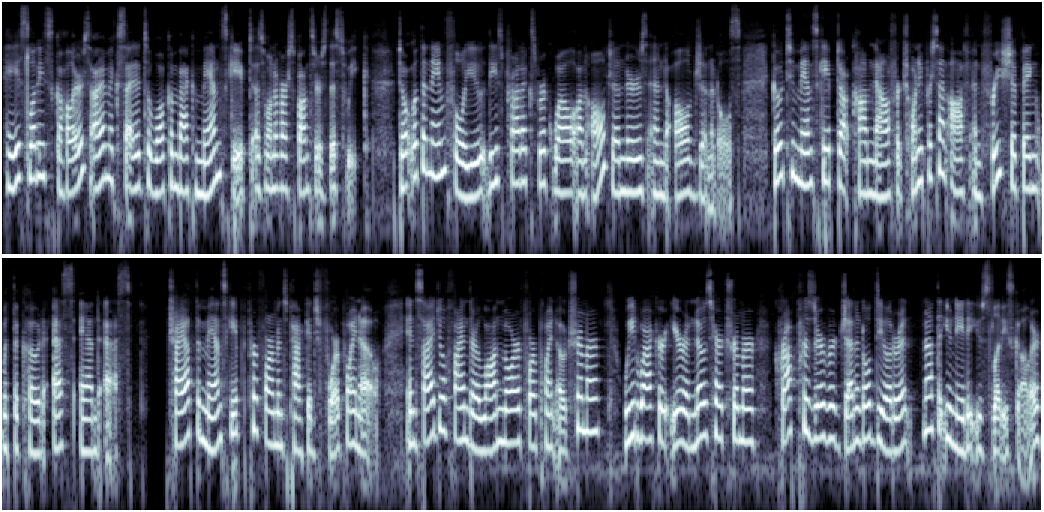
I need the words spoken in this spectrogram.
Hey, slutty scholars. I am excited to welcome back Manscaped as one of our sponsors this week. Don't let the name fool you. These products work well on all genders and all genitals. Go to manscaped.com now for 20% off and free shipping with the code S and S. Try out the Manscaped Performance Package 4.0. Inside, you'll find their Lawnmower 4.0 trimmer, Weed Whacker ear and nose hair trimmer, Crop Preserver genital deodorant, not that you need it, you slutty scholar,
